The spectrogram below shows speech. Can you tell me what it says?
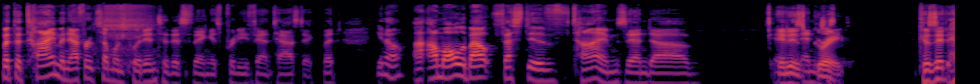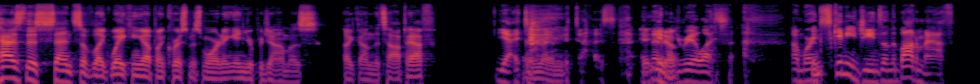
But the time and effort someone put into this thing is pretty fantastic. But you know, I, I'm all about festive times, and uh, it and- is and great because it has this sense of like waking up on Christmas morning in your pajamas, like on the top half. yeah, it, and does- then- it does. and, And you then know- you realize I'm wearing and- skinny jeans on the bottom half.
